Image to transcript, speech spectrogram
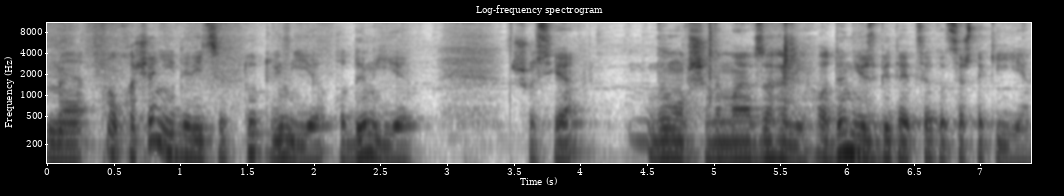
не. Ну, хоча ні, дивіться, тут він є, один є. Щось я думав, що немає взагалі. Один USB Type-C тут все ж таки є.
